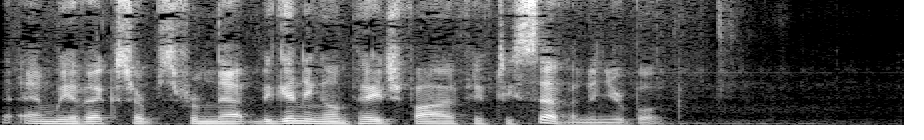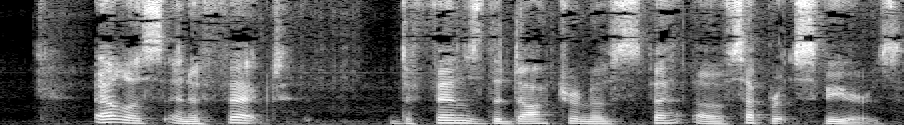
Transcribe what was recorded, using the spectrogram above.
and we have excerpts from that beginning on page 557 in your book. Ellis, in effect, defends the doctrine of, spe- of separate spheres,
